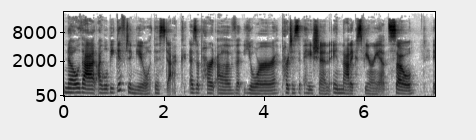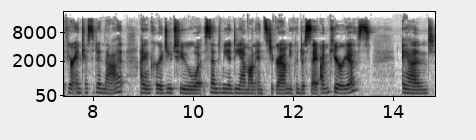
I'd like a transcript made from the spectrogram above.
know that I will be gifting you this deck as a part of your participation in that experience. So if you're interested in that, I encourage you to send me a DM on Instagram. You can just say, I'm curious, and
